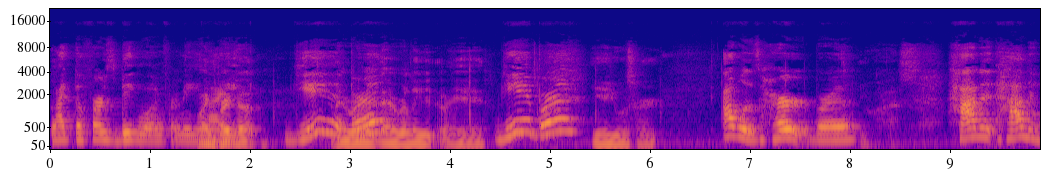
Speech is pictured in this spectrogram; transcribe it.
like the first big one for me. like, Like, breakup. Yeah, That really, that really, oh, yeah, yeah, bruh. yeah. You was hurt. I was hurt, bruh. How did how did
